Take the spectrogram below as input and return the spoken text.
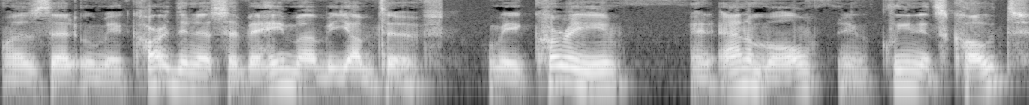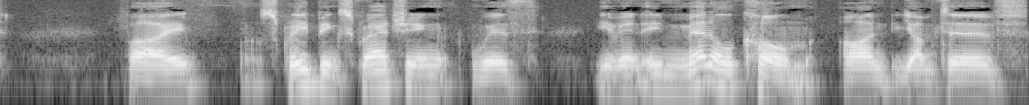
was that umekardin es habehema biyamtiv. Ume curry an animal and clean its coat by scraping, scratching with even a metal comb on Yamtiv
